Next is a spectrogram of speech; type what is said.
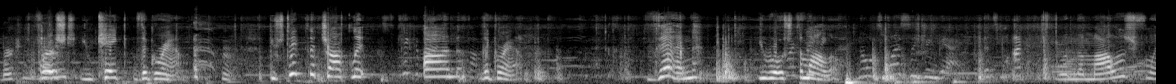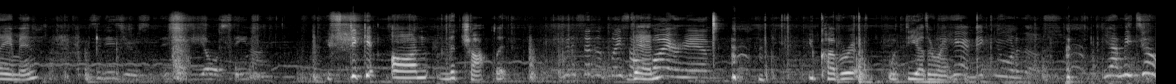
Bertram First, you take the gram. You stick the chocolate on the gram. Then, you roast the mallow. No, it's my sleeping bag. That's mine. When the mallow's flaming, Yes, it is yours. It has a yellow stain on it. you stick it on the chocolate. I'm gonna set the place Then- on fire, Ham. You cover it with the other end. Here, make me one of those. yeah, me too.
